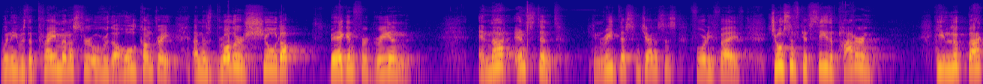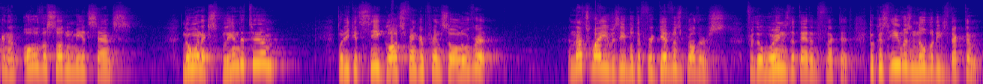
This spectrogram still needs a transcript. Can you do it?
when he was the prime minister over the whole country, and his brothers showed up begging for grain, in that instant, you can read this in Genesis 45, Joseph could see the pattern. He looked back and it all of a sudden made sense. No one explained it to him, but he could see God's fingerprints all over it. And that's why he was able to forgive his brothers for the wounds that they'd inflicted, because he was nobody's victim.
